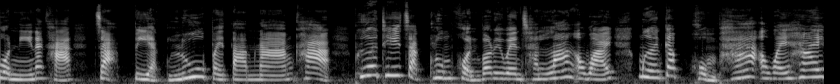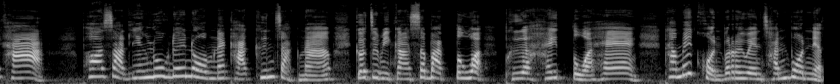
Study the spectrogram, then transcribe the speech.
บนนี้นะคะ จะเปียกลูบไปตามน้ำค่ะ เพื่อที่จะคลุมขนบริเวณชั้นล่างเอาไว้ เหมือนกับห่มผ้าเอาไว้ให้ค่ะพอสัตว์เลี้ยงลูกด้วยนมนะคะ ขึ้นจากน้ำก็จะมีการสะบัดตัวเพื่อให้ตัวแห้งทำให้ขนบริเวณชั้นบนเนี่ย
